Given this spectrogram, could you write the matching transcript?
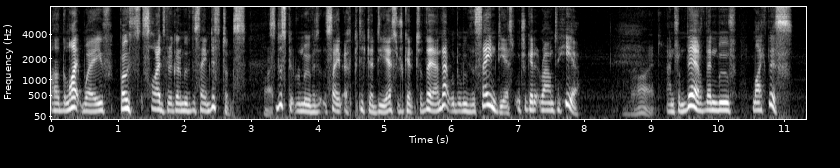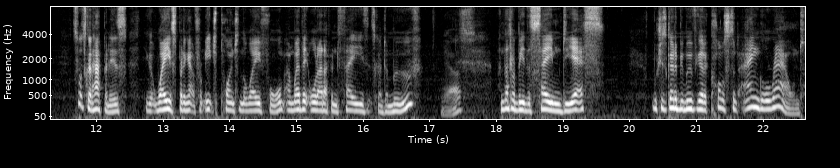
uh, the light wave, both sides of it are going to move the same distance. Right. So this bit will move at the same a particular ds, which will get it to there, and that will move the same ds, which will get it round to here. Right. And from there then move like this. So what's going to happen is you get waves spreading out from each point in the waveform, and where they all add up in phase, it's going to move. Yes. And that'll be the same ds, which is going to be moving at a constant angle round.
